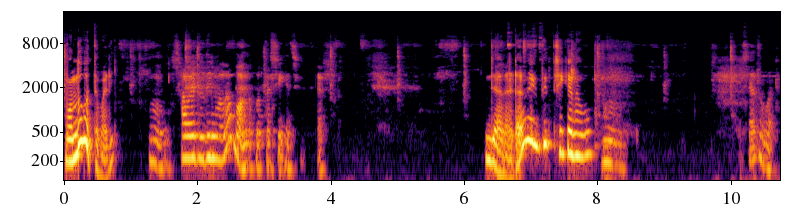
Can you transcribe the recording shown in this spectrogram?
বন্ধ করতে পারি। হুম সবাই দুদিন হলো বন্ধ করতে শিখেছে গ্যাসটা জ্বালাটাও একদিন শিখে নেব। হুম সে তো বটে।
